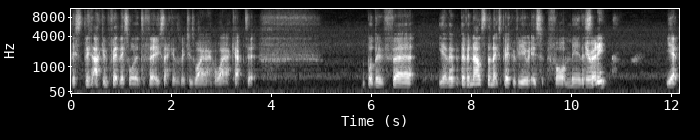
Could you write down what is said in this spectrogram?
this, this I can fit this one into thirty seconds, which is why I why I kept it. But they've uh, yeah, they've, they've announced the next pay per view is for May the. You ready? Yep.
